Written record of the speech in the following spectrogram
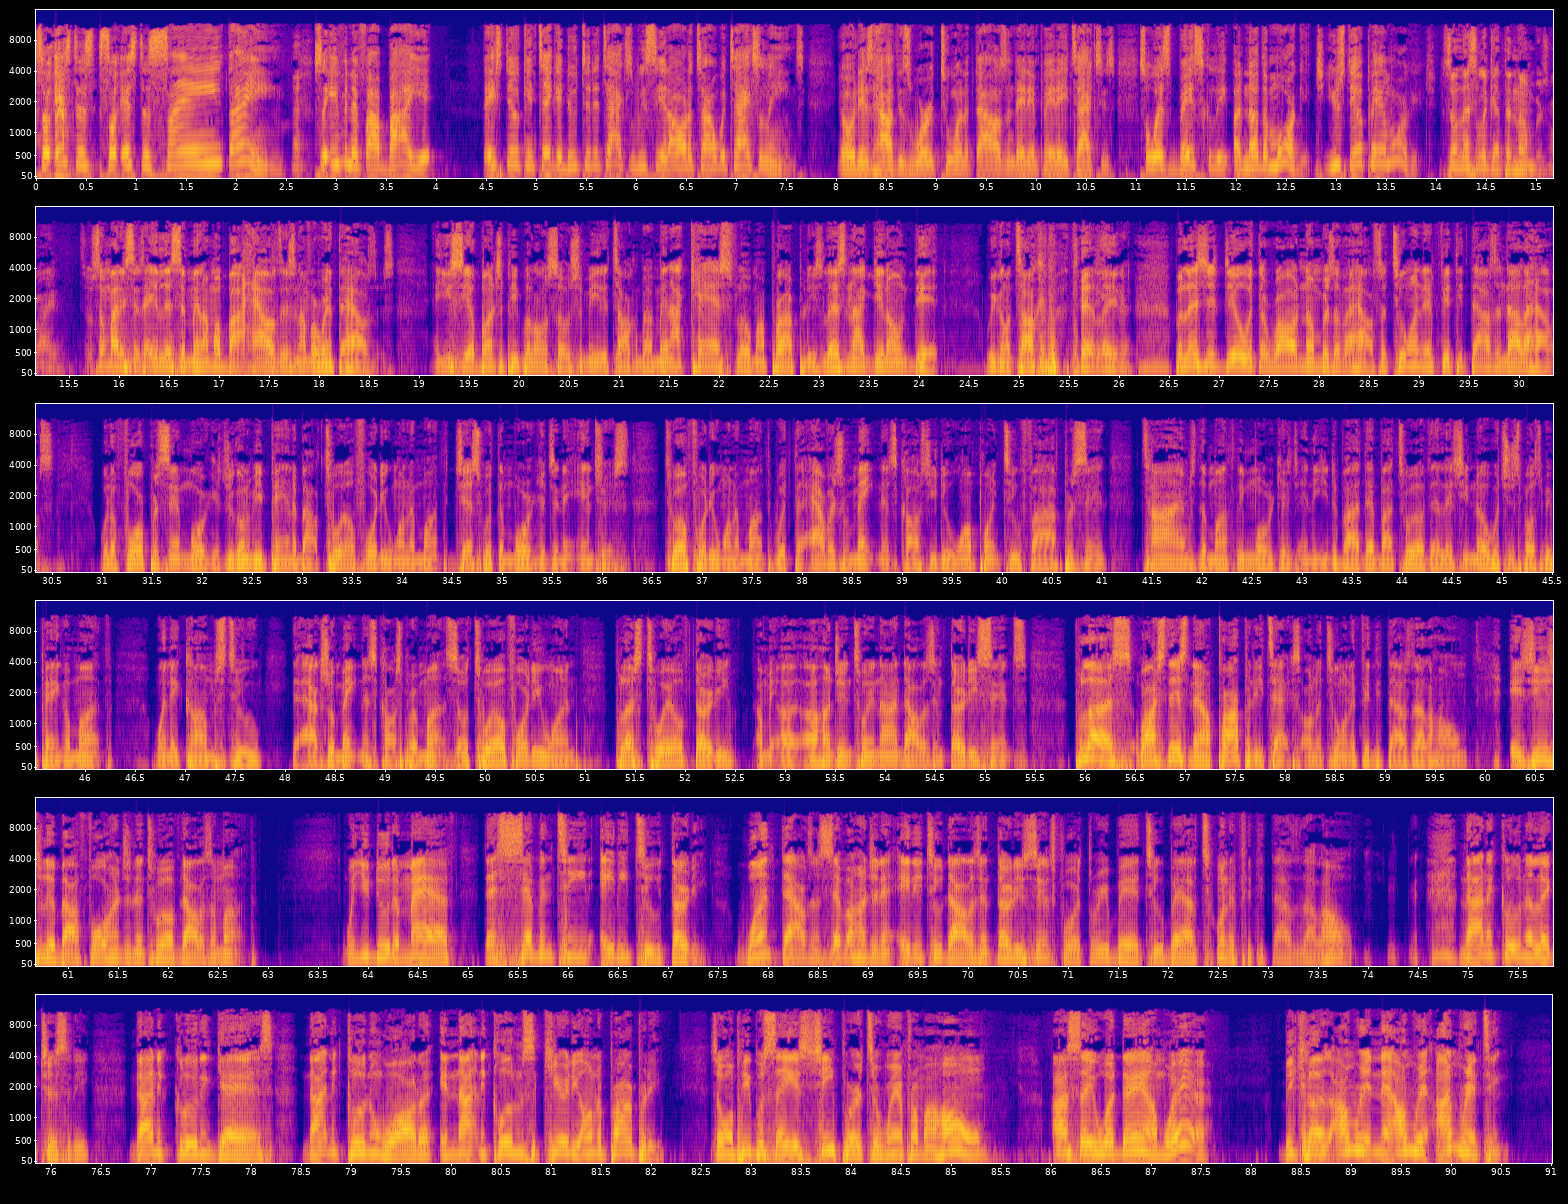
so it's the so it's the same thing. So even if I buy it, they still can take it due to the taxes. We see it all the time with tax liens. Yo, this house is worth two hundred thousand. They didn't pay their taxes, so it's basically another mortgage. You still pay a mortgage. So let's look at the numbers, right? So somebody says, "Hey, listen, man, I'm gonna buy houses and I'm gonna rent the houses." And you see a bunch of people on social media talking about, "Man, I cash flow my properties. Let's not get on debt." We're going to talk about that later. But let's just deal with the raw numbers of a house. A $250,000 house with a 4% mortgage, you're going to be paying about 1241 a month just with the mortgage and the interest. 1241 a month. With the average maintenance cost, you do 1.25% times the monthly mortgage and then you divide that by 12. That lets you know what you're supposed to be paying a month when it comes to the actual maintenance cost per month. So 1241 plus 1230 I mean, uh, $129.30 plus, watch this now, property tax on a $250,000 home is usually about $412 a month. When you do the math, that's 1782.30. $1,782.30 for a three bed, two bath, $250,000 home. not including electricity, not including gas, not including water, and not including security on the property. So when people say it's cheaper to rent from a home, I say, well, damn, where? Because I'm renting. I'm rent. I'm renting,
